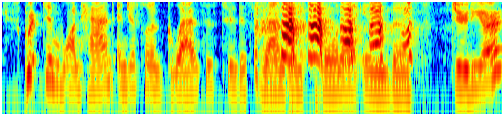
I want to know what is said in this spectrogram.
script in one hand and just sort of glances to this random corner in the studio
